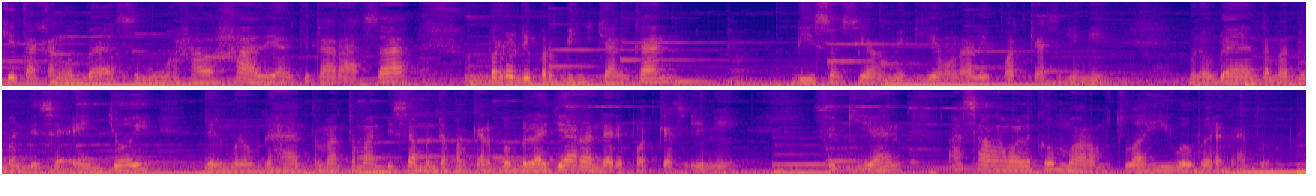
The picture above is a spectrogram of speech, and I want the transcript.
kita akan membahas semua hal-hal yang kita rasa perlu diperbincangkan di sosial media melalui podcast ini. Mudah-mudahan teman-teman bisa enjoy dan mudah-mudahan teman-teman bisa mendapatkan pembelajaran dari podcast ini. Sekian, Assalamualaikum warahmatullahi wabarakatuh.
